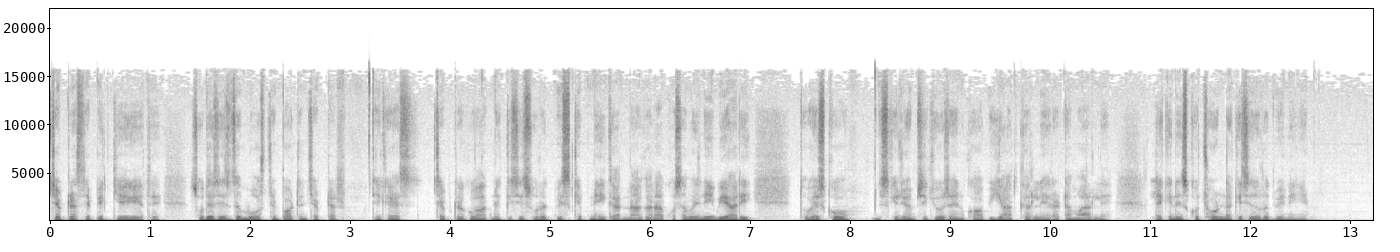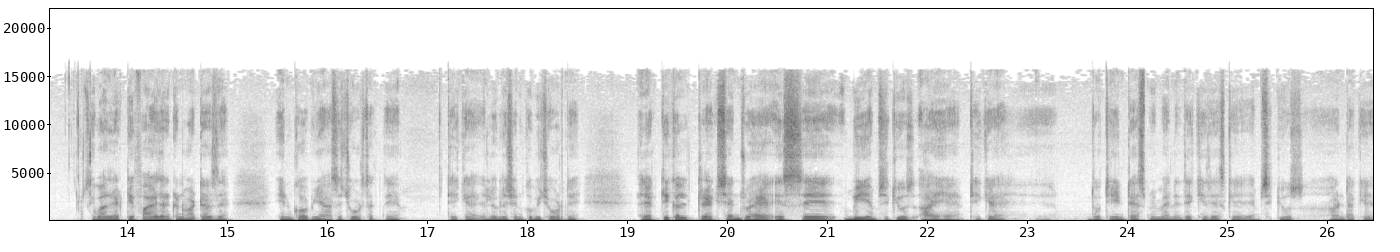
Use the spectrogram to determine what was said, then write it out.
चैप्टर से पिक किए गए थे। So this is the most important chapter ठीक है? इस चैप्टर को आपने किसी सूरत भी स्किप नहीं करना। अगर आपको समझ नहीं भी आ रही तो इसको, इसके जो एम हैं, इनको आप याद कर लें, रटा मार लें, लेकिन इसको छोड़ना किसी ज़रूरत भी नहीं है। उसके बाद रेक्टिफायर्स एंड कन्वर्टर्स हैं। इनको आप यहाँ से छोड़ सकते हैं। ठीक है? एलुमिनेशन को भी छोड़ दें। इलेक्ट्रिकल ट्रैक्शन जो है, इससे भी एम आए हैं। ठीक है? दो तीन टेस्ट में मैंने देखे थे इसके एम सी अंडा के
